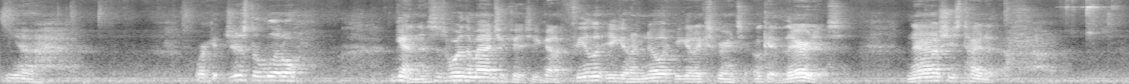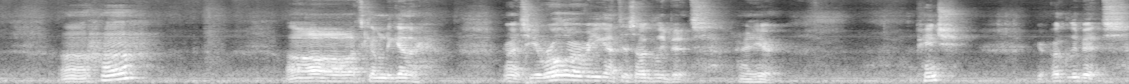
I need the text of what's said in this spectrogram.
Yeah, work it just a little. Again, this is where the magic is. You gotta feel it, you gotta know it, you gotta experience it. Okay, there it is. Now she's tight enough. Uh-huh. Oh, it's coming together. All right, so you roll over, you got this ugly bits right here. Pinch your ugly bits.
